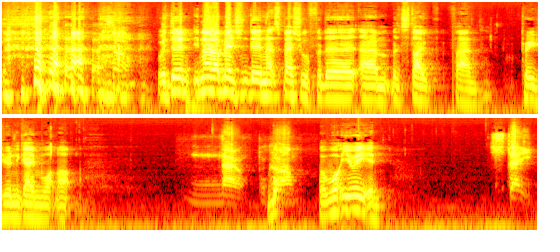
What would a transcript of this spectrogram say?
We're doing. You know, I mentioned doing that special for the um, the Stoke fans, previewing the game and whatnot. no, no. Go on. But what are you eating? Steak.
